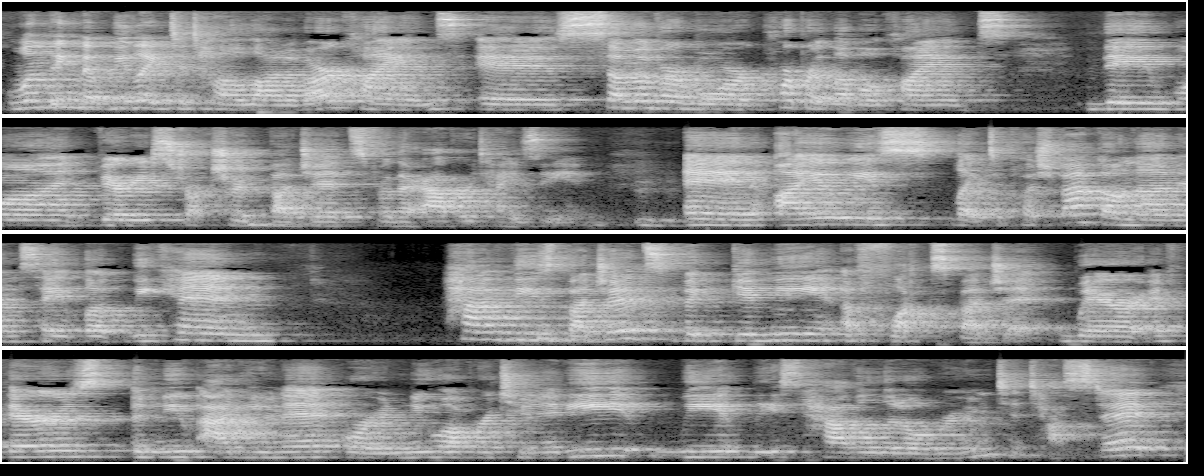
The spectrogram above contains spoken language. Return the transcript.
one thing that we like to tell a lot of our clients is some of our more corporate level clients, they want very structured budgets for their advertising. Mm-hmm. And I always like to push back on them and say, look, we can have these budgets, but give me a flex budget where if there's a new ad unit or a new opportunity, we at least have a little room to test it.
